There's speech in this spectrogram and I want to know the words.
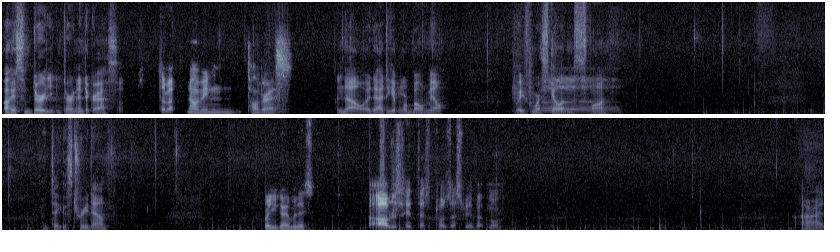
Oh, here's some dirt you can turn into grass. Tell me. No, I mean tall grass. No, I had to get more bone meal. Wait for more skeletons to spawn. Let me take this tree down. Where are you going with this? I'll just head this towards this way a bit more. All right.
